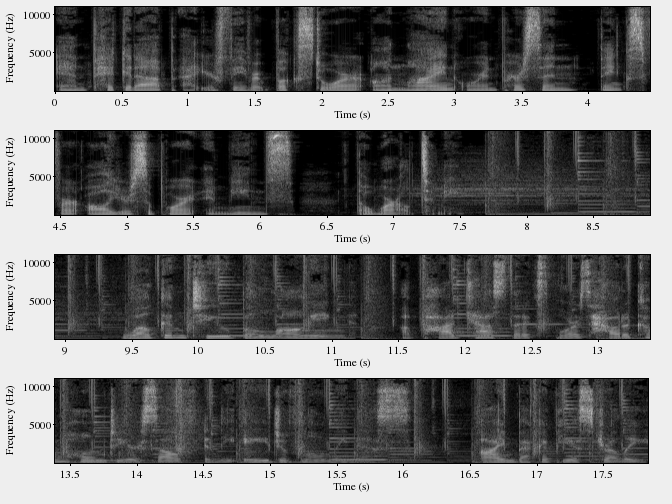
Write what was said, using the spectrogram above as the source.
and pick it up at your favorite bookstore, online, or in person. Thanks for all your support. It means the world to me. Welcome to Belonging, a podcast that explores how to come home to yourself in the age of loneliness. I'm Becca Piastrelli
